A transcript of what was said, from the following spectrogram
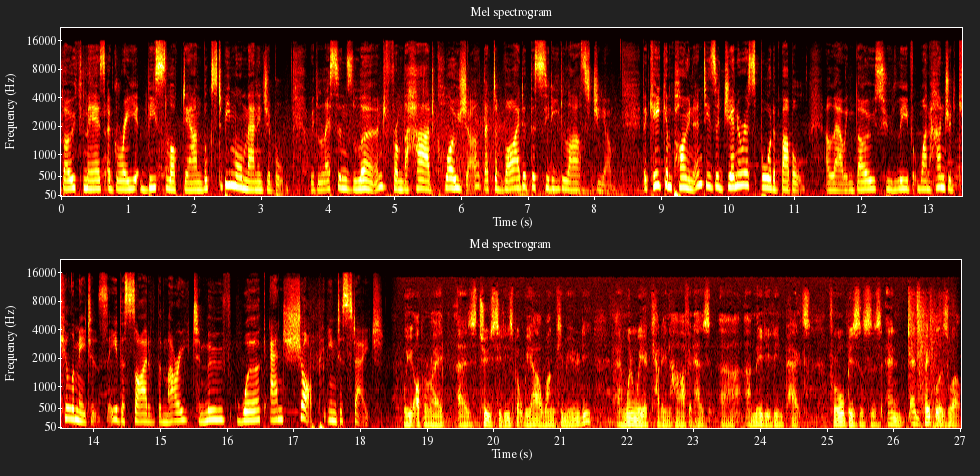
Both mayors agree this lockdown looks to be more manageable, with lessons learned from the hard closure that divided the city last year. The key component is a generous border bubble, allowing those who live 100 kilometres either side of the Murray to move, work, and shop interstate. We operate as two cities, but we are one community, and when we are cut in half, it has uh, immediate impacts for all businesses and, and people as well.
